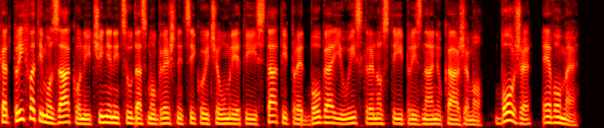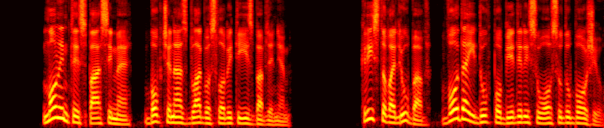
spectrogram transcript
Kad prihvatimo zakon i činjenicu da smo grešnici koji će umrijeti i stati pred Boga i u iskrenosti i priznanju kažemo, Bože, evo me. Molim te spasi me, Bog će nas blagosloviti izbavljenjem. Kristova ljubav, voda i duh pobjedili su osudu Božju.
